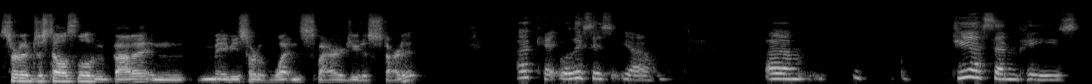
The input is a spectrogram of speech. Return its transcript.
sort of just tell us a little bit about it and maybe sort of what inspired you to start it? Okay, well, this is, yeah. Um, GSMPs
